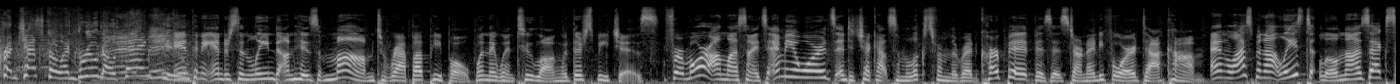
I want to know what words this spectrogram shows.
Francesco, and Bruno, thank you. Anthony Anderson leaned on his mom to wrap up people when they went too long with their speeches. For more on last night's Emmy Awards and to check out some looks from the red carpet, visit star94.com. And last but not least, Lil Nas X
